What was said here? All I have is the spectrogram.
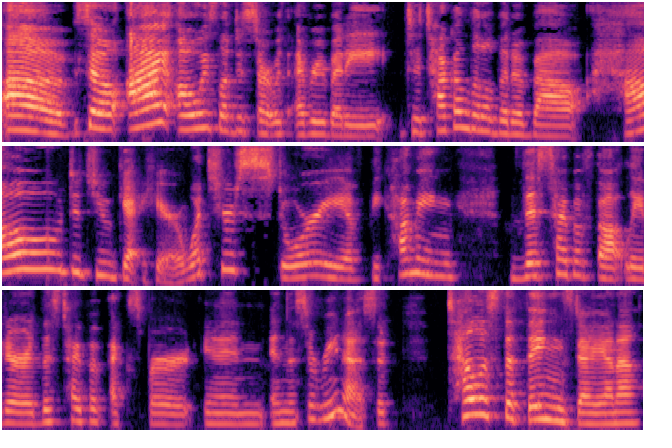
Um, so I always love to start with everybody to talk a little bit about how did you get here? What's your story of becoming this type of thought leader, this type of expert in in this arena? So tell us the things, Diana.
